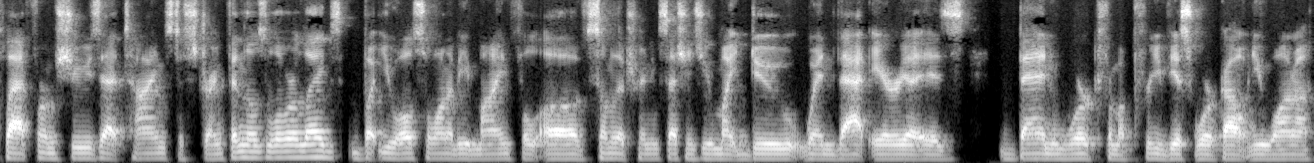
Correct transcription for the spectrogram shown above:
platform shoes at times to strengthen those lower legs. But you also want to be mindful of some of the training sessions you might do when that area is been worked from a previous workout and you want to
